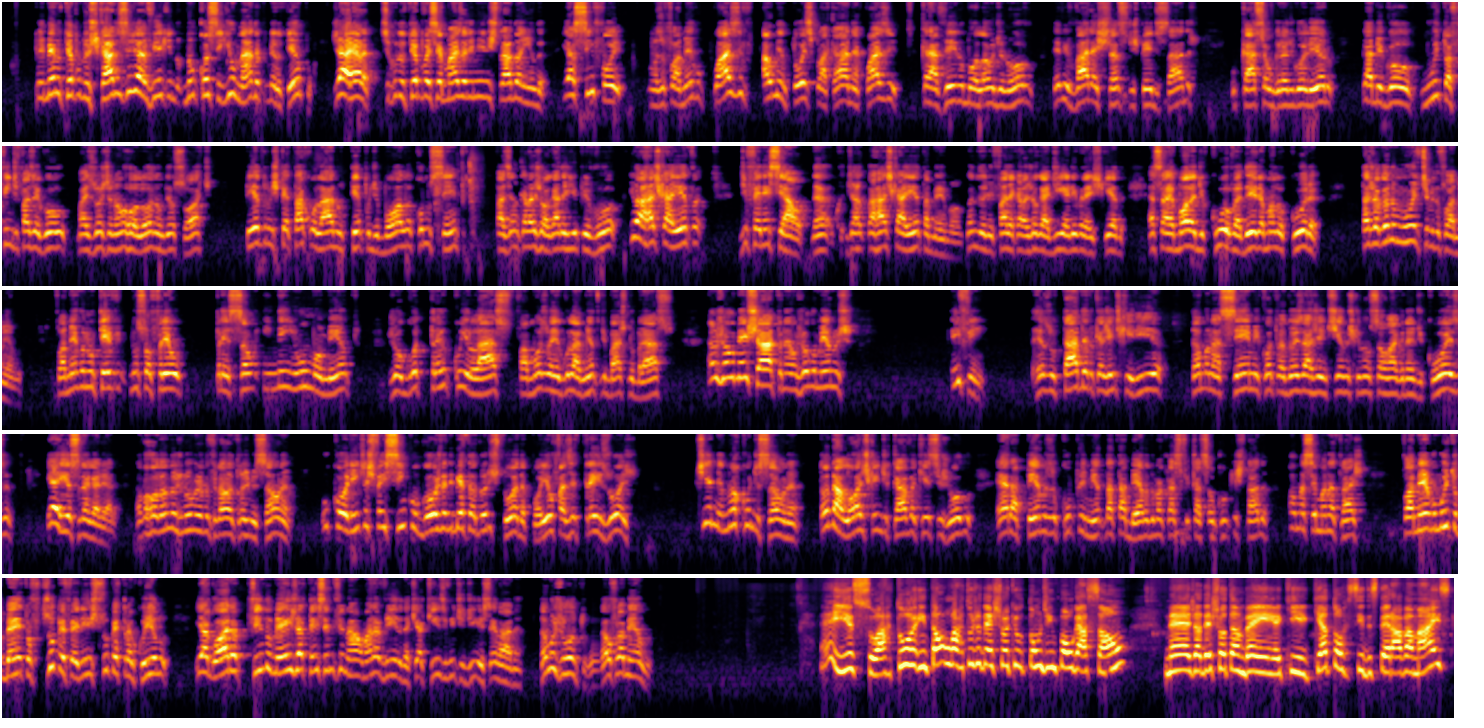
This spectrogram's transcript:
Primeiro tempo dos caras, você já via que não conseguiu nada no primeiro tempo, já era. Segundo tempo vai ser mais administrado ainda. E assim foi. Mas o Flamengo quase aumentou esse placar, né? quase cravei no bolão de novo. Teve várias chances desperdiçadas. O Cássio é um grande goleiro. Gabigol, muito afim de fazer gol, mas hoje não rolou, não deu sorte. Pedro, espetacular no tempo de bola, como sempre, fazendo aquelas jogadas de pivô. E o Arrascaeta, diferencial, né? De Arrascaeta, meu irmão. Quando ele faz aquela jogadinha ali pela esquerda, essa bola de curva dele é uma loucura. Tá jogando muito o time do Flamengo. O Flamengo não teve, não sofreu pressão em nenhum momento. Jogou tranquilaço, famoso regulamento debaixo do braço. É um jogo meio chato, né? Um jogo menos. Enfim, resultado era o que a gente queria. Estamos na semi contra dois argentinos que não são lá grande coisa. E é isso, né, galera? Tava rolando os números no final da transmissão, né? O Corinthians fez cinco gols na Libertadores toda, pô. E eu fazer três hoje? Tinha a menor condição, né? Toda a lógica indicava que esse jogo era apenas o cumprimento da tabela de uma classificação conquistada há uma semana atrás. Flamengo muito bem, estou super feliz, super tranquilo. E agora, fim do mês, já tem semifinal. Maravilha, daqui a 15, 20 dias, sei lá, né? Tamo junto, é o Flamengo. É isso, Arthur. Então, o Arthur já deixou aqui o tom de empolgação, né? Já deixou também aqui que a torcida esperava mais.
